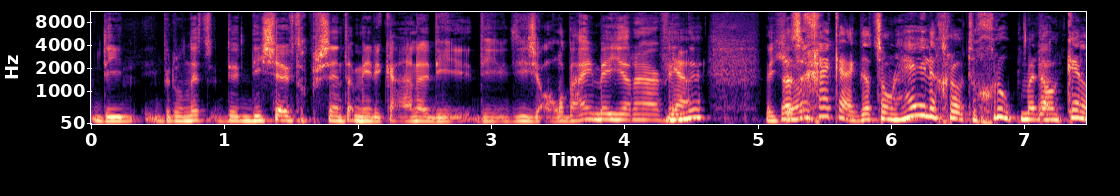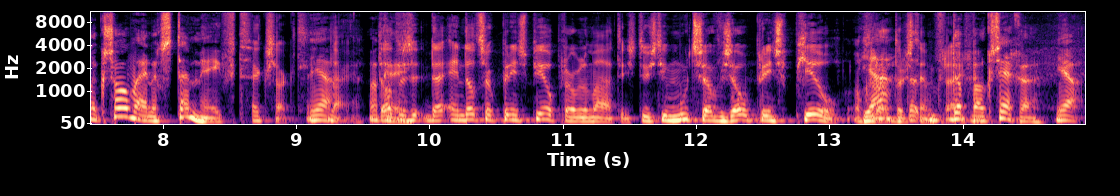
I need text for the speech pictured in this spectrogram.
die, ik bedoel, net die, die 70% Amerikanen die, die, die ze allebei een beetje raar vinden. Weet je Dat is wel? gek eigenlijk, dat zo'n hele grote groep, maar dan kennelijk zo weinig stem heeft. Exact. Ja, Nou dat is, en dat is ook principieel problematisch. Dus die moet sowieso principieel een grotere stem krijgen. dat wou ik zeggen. Ja.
